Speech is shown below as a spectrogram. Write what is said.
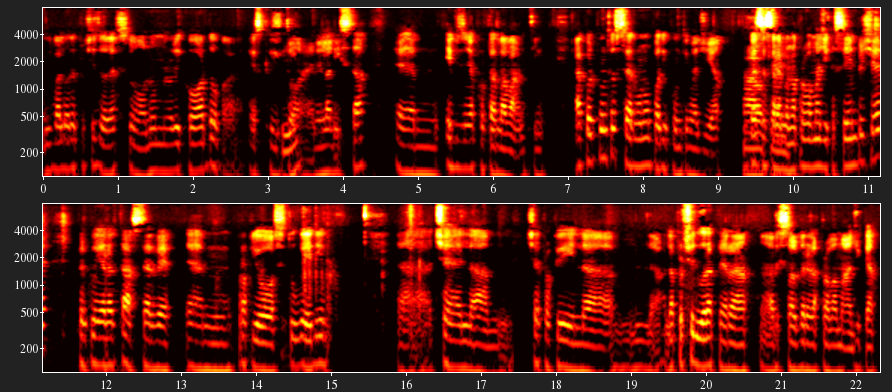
il valore preciso adesso non me lo ricordo, ma è scritto sì. nella lista ehm, e bisogna portarlo avanti. A quel punto servono un po' di punti magia. Ah, Questa okay. sarebbe una prova magica semplice, per cui in realtà serve ehm, proprio se tu vedi uh, c'è la c'è proprio il, la, la, procedura per uh, risolvere la prova magica.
